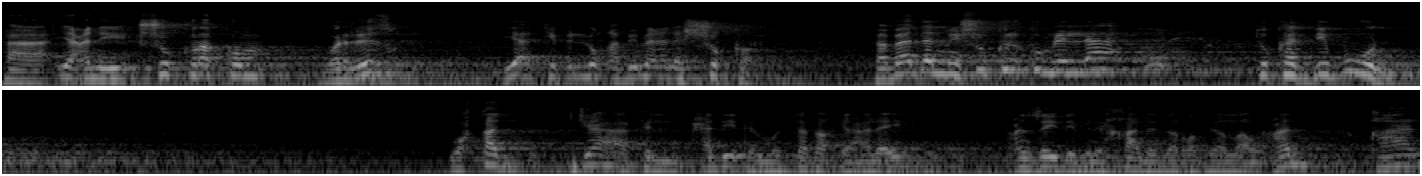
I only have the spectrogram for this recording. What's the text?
فيعني شكركم والرزق يأتي في اللغة بمعنى الشكر. فبدل من شكركم لله تكذبون. وقد جاء في الحديث المتفق عليه عن زيد بن خالد رضي الله عنه قال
